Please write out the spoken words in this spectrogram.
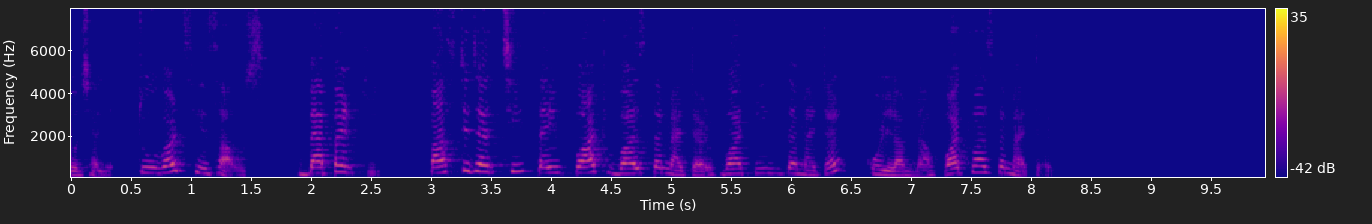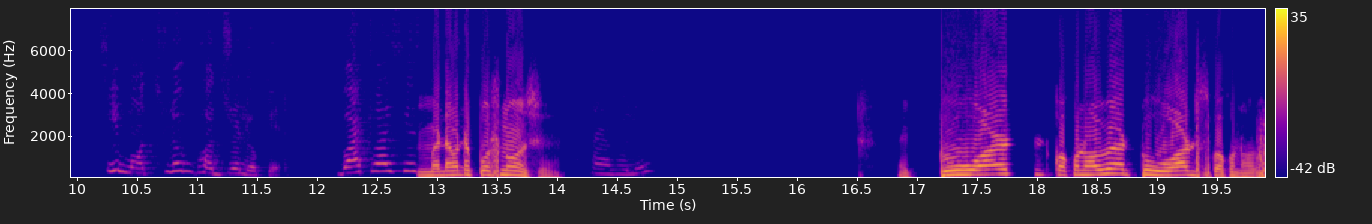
বোঝালে। টুয়ার্ডস হিজ হাউস ব্যাপার কি? পাস্টে যাচ্ছি তাই what was the matter what is the matter করলাম না। হোয়াট ওয়াজ দ্য ম্যাটার কি মতলব ভদ্রলোকের? হোয়াট ওয়াজ হিজ ম্যাডাম একটা প্রশ্ন আছে। হ্যাঁ বলুন। টু ওয়ার্ড কখন হবে আর টু ওয়ার্ডস কখন হবে?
